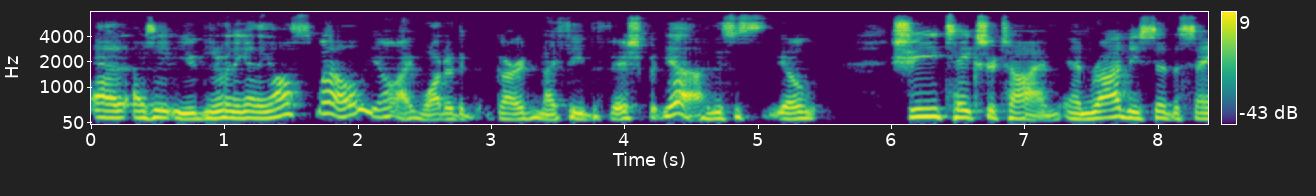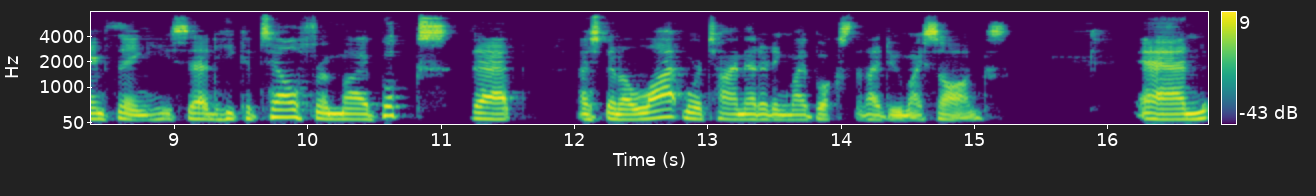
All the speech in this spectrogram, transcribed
And I say, you do anything else? Well, you know, I water the garden, I feed the fish, but yeah, this is, you know, she takes her time. And Rodney said the same thing. He said he could tell from my books that I spend a lot more time editing my books than I do my songs. And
